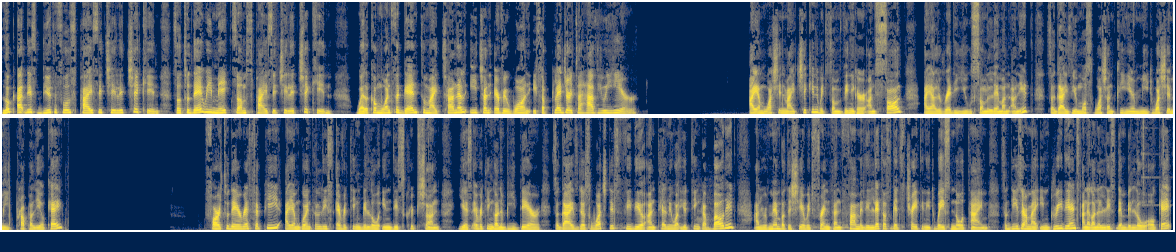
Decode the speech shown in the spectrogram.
Look at this beautiful spicy chili chicken. So today we make some spicy chili chicken. Welcome once again to my channel, each and every one. It's a pleasure to have you here. I am washing my chicken with some vinegar and salt. I already used some lemon on it. So guys, you must wash and clean your meat. Wash your meat properly, okay? For today's recipe, I am going to list everything below in description. Yes, everything gonna be there. So guys, just watch this video and tell me what you think about it. And remember to share with friends and family. Let us get straight in it. Waste no time. So these are my ingredients and I'm gonna list them below, okay?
